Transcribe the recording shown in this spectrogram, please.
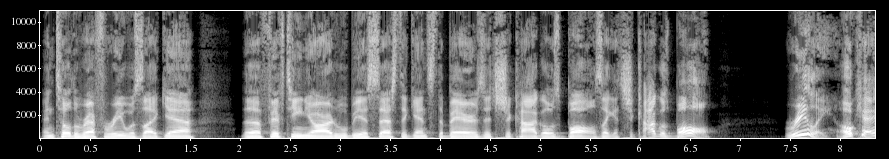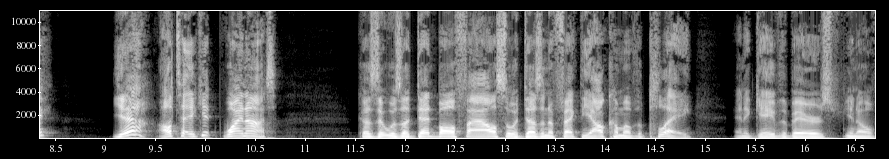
until the referee was like, yeah, the 15 yard will be assessed against the Bears. It's Chicago's ball. It's like, it's Chicago's ball. Really? Okay. Yeah, I'll take it. Why not? because it was a dead ball foul, so it doesn't affect the outcome of the play. And it gave the Bears, you know,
